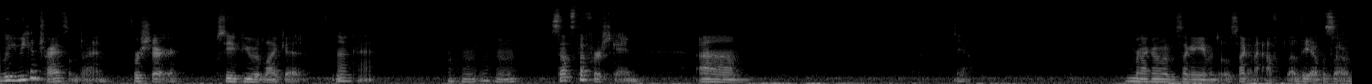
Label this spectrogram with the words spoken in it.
We, we can try it sometime for sure. See if you would like it. okay. hmm hmm So that's the first game. Um, yeah. We're not going to go to the second game until the second half of the episode,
